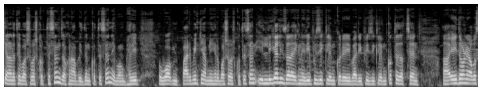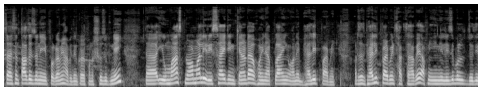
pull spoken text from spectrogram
কানাডাতে বসবাস করতেছেন, যখন আবেদন করতেছেন এবং ভ্যালিড পারমিট নিয়ে আপনি এখানে বসবাস করতেছেন। ইলিগালি যারা এখানে রিফিউজি ক্লেম করে বা রিফিউজি ক্লেম করতে যাচ্ছেন। এই ধরনের অবস্থায় আছেন, তাদের জন্য এই প্রোগ্রামে আবেদন করার কোনো সুযোগ নেই। You must normally reside in Canada when applying on a valid permit অর্থাৎ ভ্যালিড পারমিট থাকতে হবে। আপনি ইনএলিজিবল যদি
